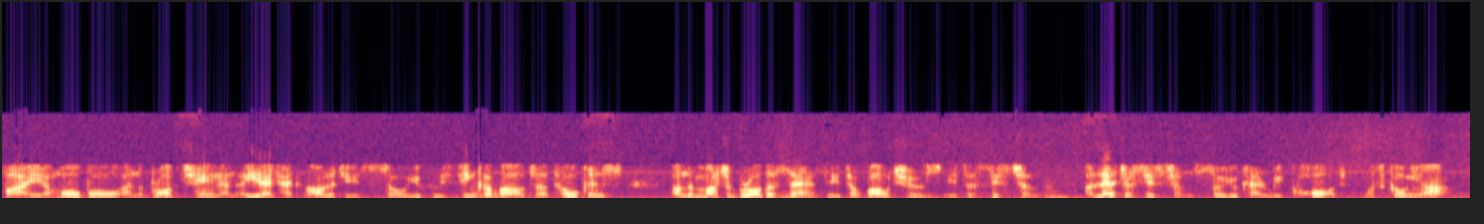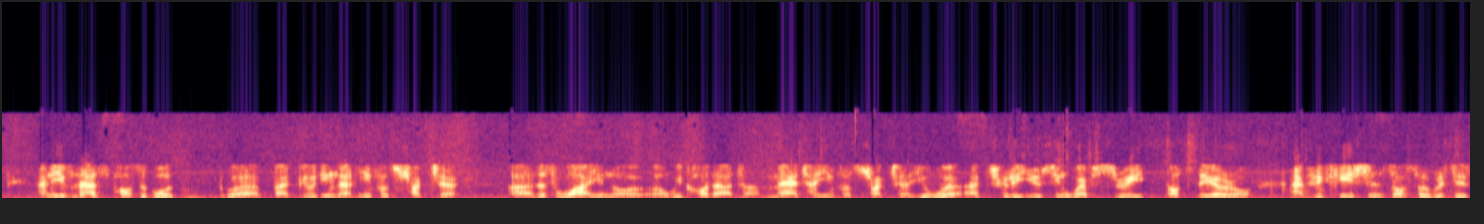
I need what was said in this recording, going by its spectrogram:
by uh, mobile and blockchain and AI technologies. So if we think about uh, tokens on a much broader sense, it's a vouchers, it's a system, a ledger system, so you can record what's going on. And if that's possible uh, by building that infrastructure, uh, that's why you know uh, we call that uh, meta infrastructure. You were actually using Web 3.0 applications or services,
